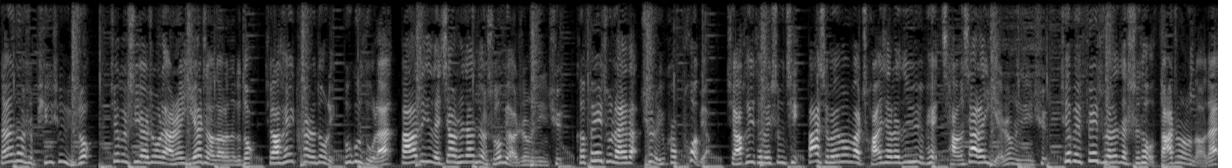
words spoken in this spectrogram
难道是平行宇宙？这个世界中，两人也找到了那个洞。小黑看着洞里，不顾阻拦，把自己的江诗丹顿手表扔了进去，可飞出来的却是一块破表。小黑特别生气，把小白妈妈传下来的玉佩抢下来也扔了进去，却被飞出来的石头砸中了脑袋。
